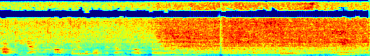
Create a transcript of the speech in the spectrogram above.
할게 야. 뭐 하고 이거 봐. 잠깐 어. 네.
